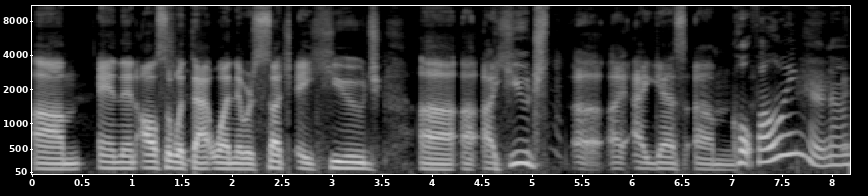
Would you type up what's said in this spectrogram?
Um, and then also with that one, there was such a huge, uh, a, a huge, uh, I, I guess, um, Cult following or no?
